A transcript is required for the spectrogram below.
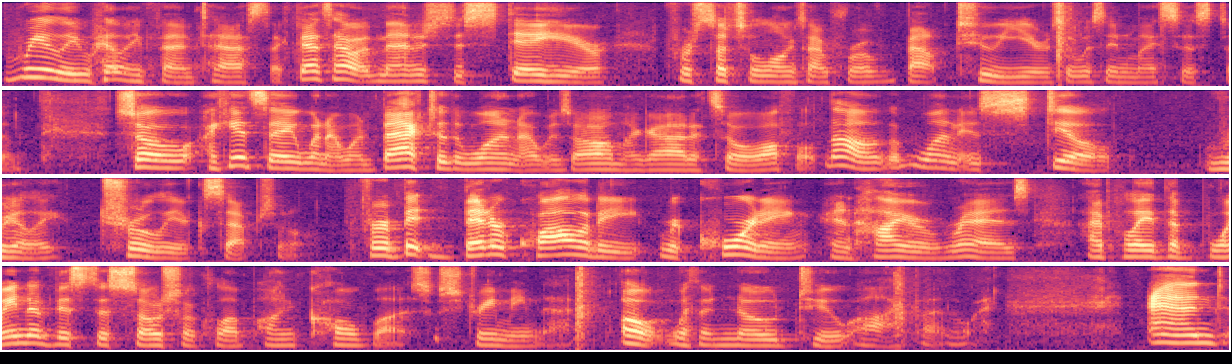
really, really fantastic. That's how it managed to stay here for such a long time, for about two years. It was in my system. So I can't say when I went back to the one, I was, oh my God, it's so awful. No, the one is still really, truly exceptional. For a bit better quality recording and higher res, I played the Buena Vista Social Club on Qobuz, streaming that. Oh, with a Node 2i, by the way. And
